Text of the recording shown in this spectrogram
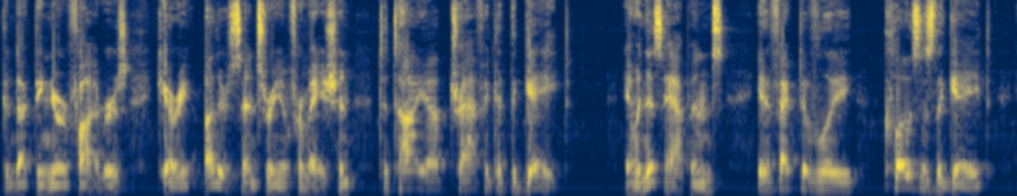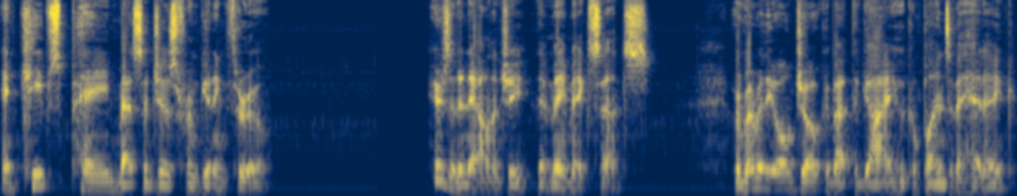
conducting nerve fibers carry other sensory information to tie up traffic at the gate. And when this happens, it effectively closes the gate and keeps pain messages from getting through. Here's an analogy that may make sense. Remember the old joke about the guy who complains of a headache?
